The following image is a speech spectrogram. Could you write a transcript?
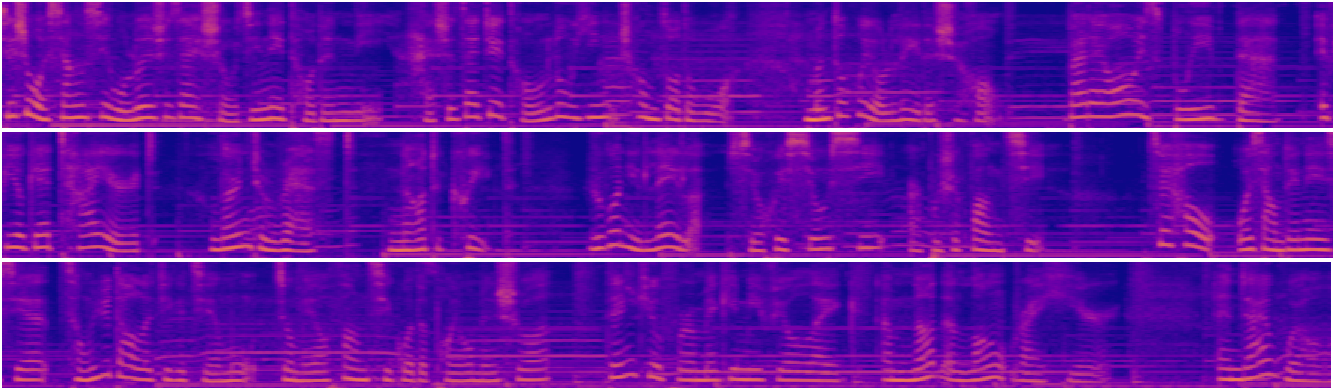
其实我相信，无论是在手机那头的你，还是在这头录音创作的我，我们都会有累的时候。But I always believe that if you get tired, learn to rest, not to quit。如果你累了，学会休息，而不是放弃。最后，我想对那些曾遇到了这个节目就没有放弃过的朋友们说：“Thank you for making me feel like I'm not alone right here, and I will,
